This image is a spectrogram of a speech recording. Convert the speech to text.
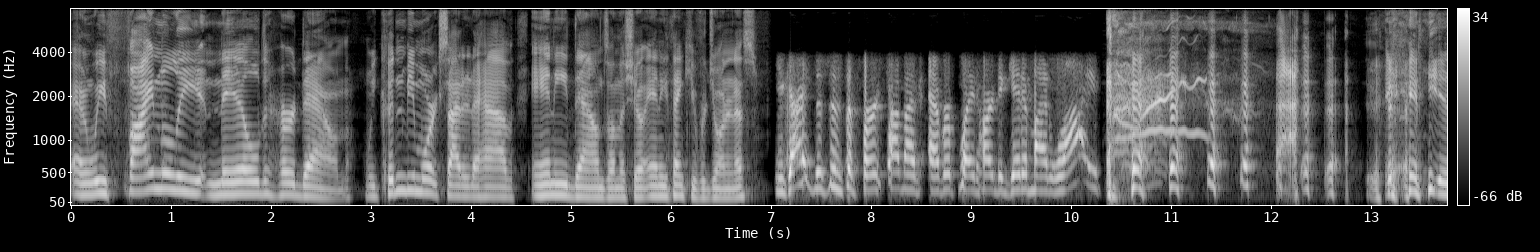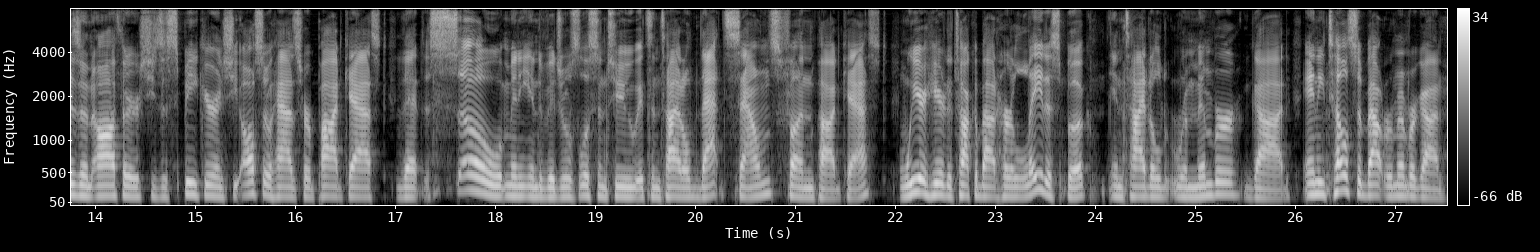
And we finally nailed her down. We couldn't be more excited to have Annie Downs on the show. Annie, thank you for joining us. You guys, this is the first time I've ever played hard to get in my life. Annie is an author, she's a speaker, and she also has her podcast that so many individuals listen to. It's entitled That Sounds Fun Podcast. We are here to talk about her latest book entitled Remember God. Annie, tell us about Remember God.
